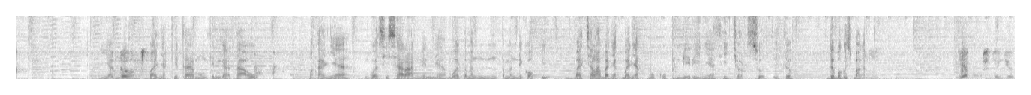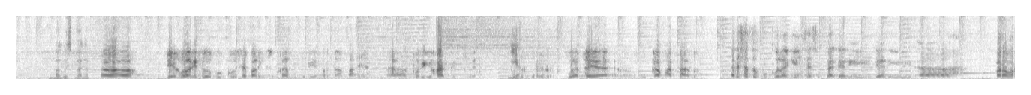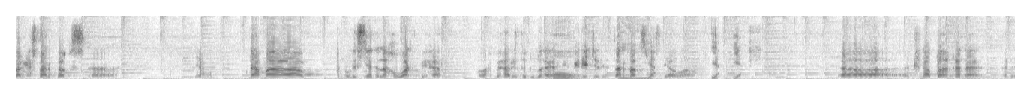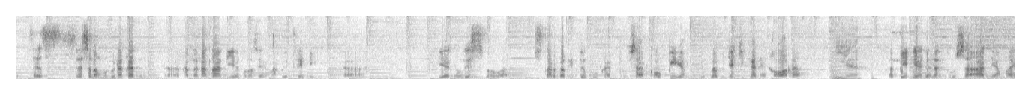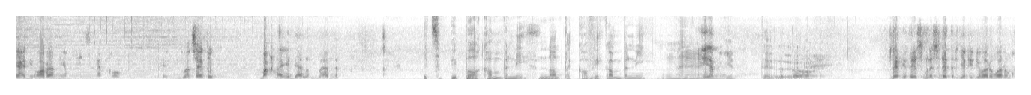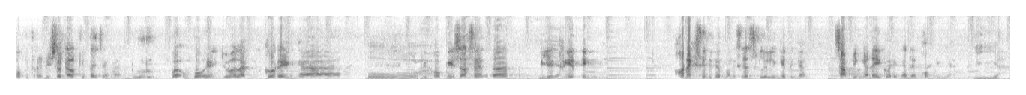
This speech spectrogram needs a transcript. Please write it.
Yang Betul. banyak kita mungkin nggak tahu. Makanya gue sih saranin ya buat teman-teman di kopi bacalah banyak-banyak buku pendirinya si George Sult itu. Itu bagus banget. Yap, setuju. Bagus banget. Eh, dia ngeluarin dua buku saya paling suka buku dia yang pertama yang uh, Pour Your Heart Into It Iya. Bener-bener buat saya buka mata bang ada satu buku lagi yang saya suka dari dari uh, orang-orangnya Starbucks uh, yang nama penulisnya adalah Howard Behar Howard Behar itu dulu HRD Oh, manajernya Starbucks iya. pas di awal ya ya Uh, kenapa? Karena ada, saya saya senang menggunakan uh, kata-kata dia kalau saya ngelakuin training. Uh, dia nulis bahwa Starbucks itu bukan perusahaan kopi yang juga menyajikannya ke orang, iya tapi dia adalah perusahaan yang melayani orang yang menyajikan kopi. Dan buat saya itu maknanya dalam banget. it's a people company not a coffee company nah Yep. gitu Betul. Dan itu sebenarnya sudah terjadi di warung-warung kopi tradisional kita zaman dulu. Mbak-mbak yang jualan gorengan, oh kopi-kopi sasetan dia Iya. creating koneksi dengan manusia sekelilingnya dengan sampingannya ya gorengan dan kopinya. Iya.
